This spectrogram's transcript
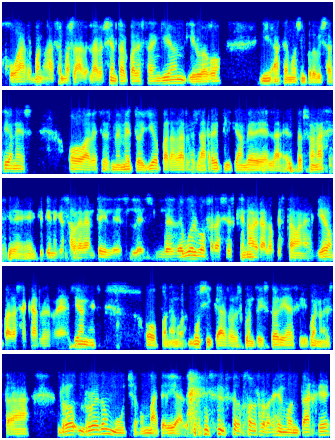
jugar, bueno, hacemos la, la versión tal cual está en guion y luego hacemos improvisaciones o a veces me meto yo para darles la réplica en vez del personaje que, tiene que estar delante y les, les, devuelvo frases que no era lo que estaba en el guion para sacarles reacciones o ponemos músicas o les cuento historias y bueno, está ruedo mucho un material. El montaje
